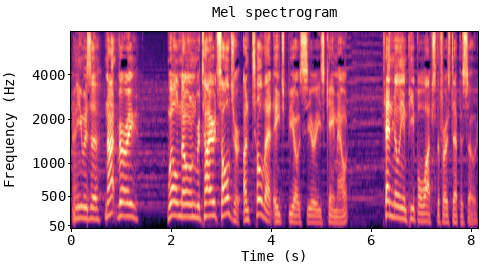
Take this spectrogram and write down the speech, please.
And he was a not very well known retired soldier until that HBO series came out. 10 million people watched the first episode.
